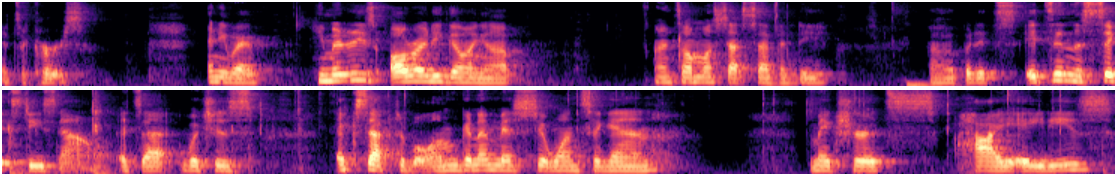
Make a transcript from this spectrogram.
It's a curse. Anyway, humidity's already going up. It's almost at 70. Uh, but it's it's in the 60s now. It's at which is acceptable. I'm gonna mist it once again. Make sure it's high 80s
